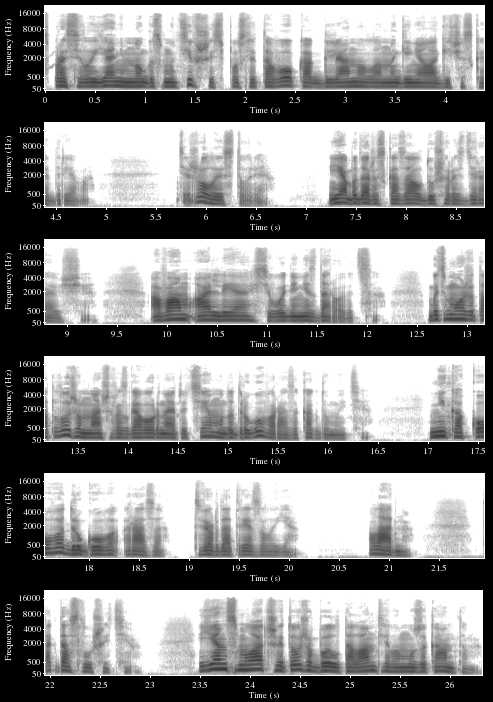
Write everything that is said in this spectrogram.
спросила я, немного смутившись после того, как глянула на генеалогическое древо. Тяжелая история. Я бы даже сказал, душераздирающая. А вам, Аллия, сегодня не здоровится. Быть может, отложим наш разговор на эту тему до другого раза, как думаете? Никакого другого раза, — твердо отрезала я. Ладно, тогда слушайте. Йенс-младший тоже был талантливым музыкантом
